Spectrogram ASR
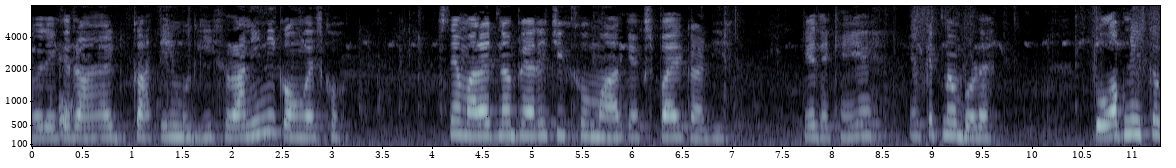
और देखें रा- कातिल मुर्गी। रानी नहीं कहूँगा इसको। इसने हमारा इतना प्यारे चीख को मार के एक्सपायर कर दिया। ये देखें ये ये कितना बड़ा है। तो आपने इसका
